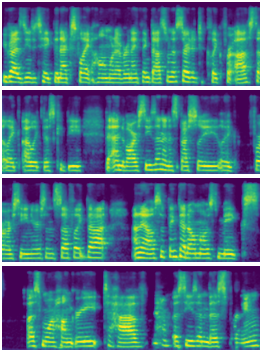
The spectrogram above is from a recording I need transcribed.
you guys need to take the next flight home whatever. And i think that's when it started to click for us that like oh like this could be the end of our season and especially like for our seniors and stuff like that. And i also think that almost makes us more hungry to have a season this spring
